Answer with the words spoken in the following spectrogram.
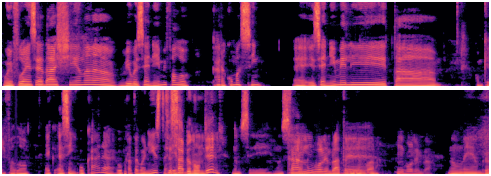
o influencer da China viu esse anime e falou: Cara, como assim? É, esse anime ele tá. Como que ele falou? É, assim, o cara, o protagonista. Você ele- sabe o nome dele? Não sei, não sei. Cara, não vou lembrar também É. agora. Não vou lembrar. Não lembro.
